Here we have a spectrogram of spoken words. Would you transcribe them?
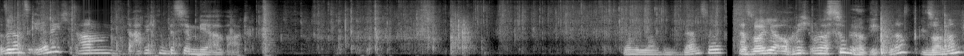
Also ganz ehrlich, ähm, da habe ich ein bisschen mehr erwartet. Hier haben wir die ganzen Grenze. Das soll ja auch nicht um das Zubehör gehen, oder? Sondern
